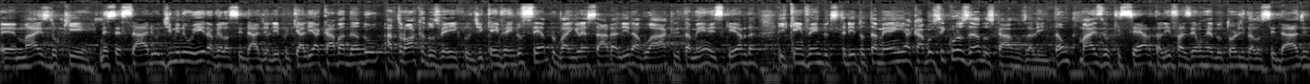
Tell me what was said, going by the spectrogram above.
É mais do que necessário diminuir a velocidade ali, porque ali acaba dando a troca dos veículos. De quem vem do centro vai ingressar ali na rua Acre também à esquerda e quem vem do distrito também e acabam se cruzando os carros ali. Então, mais do que certo ali fazer um redutor de velocidade.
